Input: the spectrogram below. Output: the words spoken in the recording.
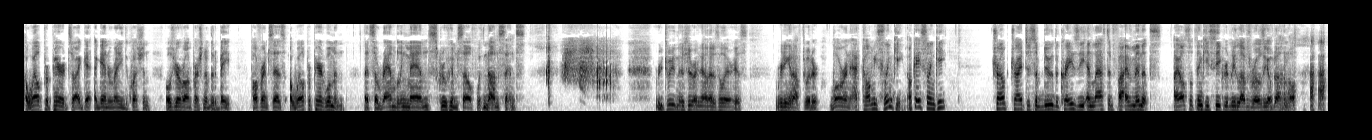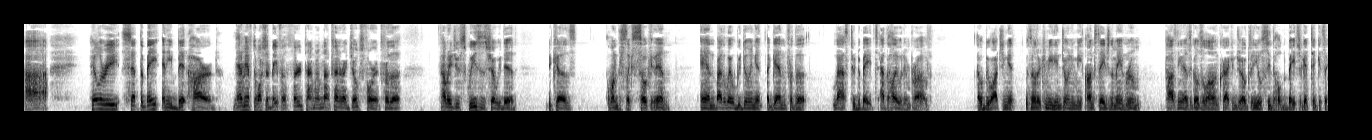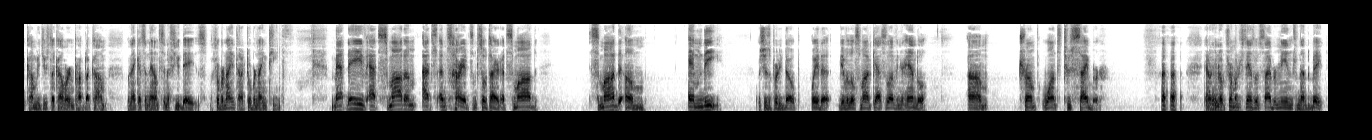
a well prepared, so I get, again, reminding the question, what was your overall impression of the debate? Paul French says, a well prepared woman lets a rambling man screw himself with nonsense. Retweeting that shit right now, that is hilarious. Reading it off Twitter. Lauren at Call Me Slinky. Okay, Slinky. Trump tried to subdue the crazy and lasted five minutes. I also think he secretly loves Rosie O'Donnell. Hillary set the bait and he bit hard. Man, I'm gonna have to watch the debate for the third time when I'm not trying to write jokes for it for the How Many Juice Squeezes show we did because I want to just like soak it in. And by the way, we'll be doing it again for the last two debates at the Hollywood Improv. I will be watching it with another comedian joining me on stage in the main room, pausing it as it goes along, cracking jokes, and you'll see the whole debate. So get tickets at comedyjuice.com or improv.com when that gets announced in a few days, October 9th and October 19th. Matt Dave at Smodum, at, I'm sorry, I'm so tired, at Smod, Smod, um, MD, which is a pretty dope way to give a little Smodcast love in your handle. Um, Trump wants to cyber. I don't even know if Trump understands what cyber means from that debate.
